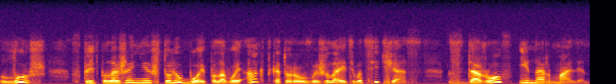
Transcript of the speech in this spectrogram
Ложь в предположении, что любой половой акт, которого вы желаете вот сейчас, здоров и нормален.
